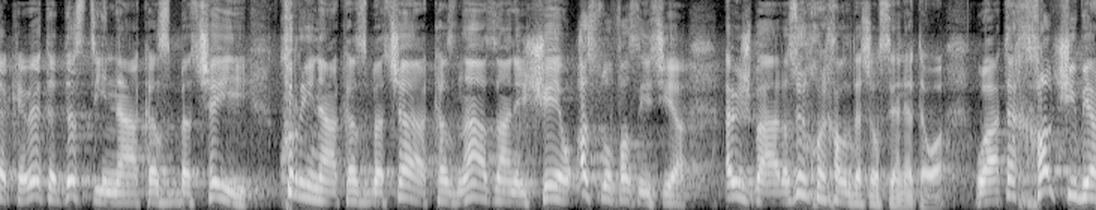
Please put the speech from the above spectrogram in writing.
دەکەوێتە دەستی ناکەس بەچەی کوڕی ناکەس بەچە، کەس نازانێت کێیە و ئەسڵ و فەسڵی چییە، ئەویش بە ئارەزووی خۆی خەڵک دەچەوسێنێتەوە، واتە خەڵکی بێ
